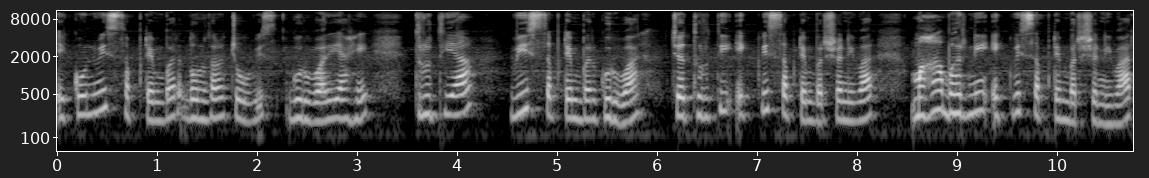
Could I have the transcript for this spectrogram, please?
एकोणवीस सप्टेंबर दोन हजार चोवीस गुरुवारी आहे. तृतीया वीस सप्टेंबर गुरुवार चतुर्थी एकवीस सप्टेंबर शनिवार महाभरणी एकवीस सप्टेंबर शनिवार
